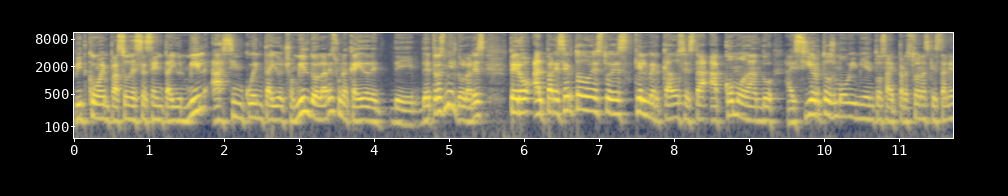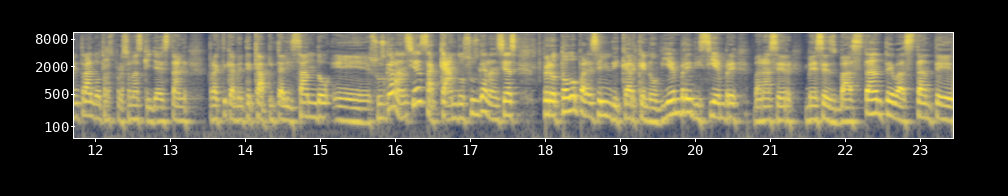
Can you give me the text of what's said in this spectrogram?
Bitcoin pasó de 61 mil a 58 mil dólares, una caída de, de, 3 mil dólares. Pero al parecer todo esto es que el mercado se está acomodando. Hay ciertos movimientos, hay personas que están entrando, otras personas que ya están prácticamente capitalizando eh, sus ganancias, sacando sus ganancias. Pero todo parece indicar que noviembre y diciembre van a ser meses bastante, bastante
